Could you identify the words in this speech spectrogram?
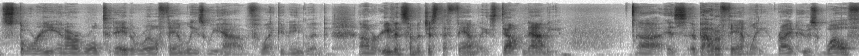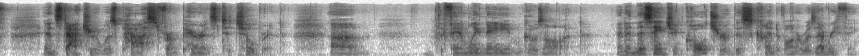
story in our world today, the royal families we have, like in England, um, or even some of just the families. Downton Abbey. Uh, is about a family, right, whose wealth and stature was passed from parents to children. Um, the family name goes on. And in this ancient culture, this kind of honor was everything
